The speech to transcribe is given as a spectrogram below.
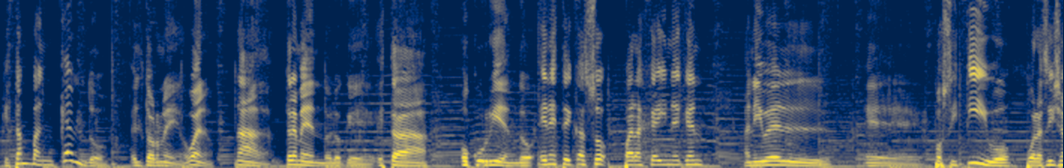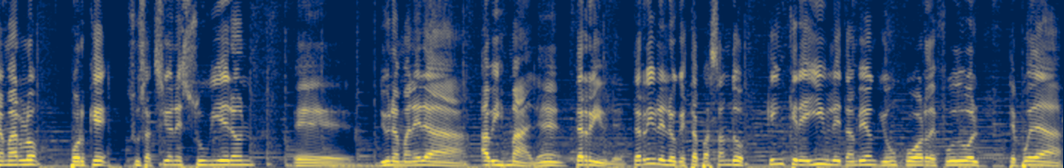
que están bancando el torneo. Bueno, nada, tremendo lo que está ocurriendo. En este caso, para Heineken, a nivel eh, positivo, por así llamarlo, porque sus acciones subieron eh, de una manera abismal, ¿eh? terrible, terrible lo que está pasando, qué increíble también que un jugador de fútbol te pueda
